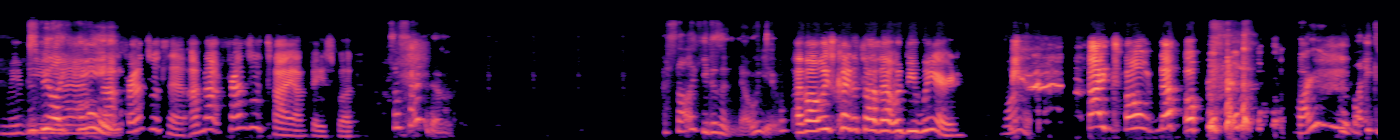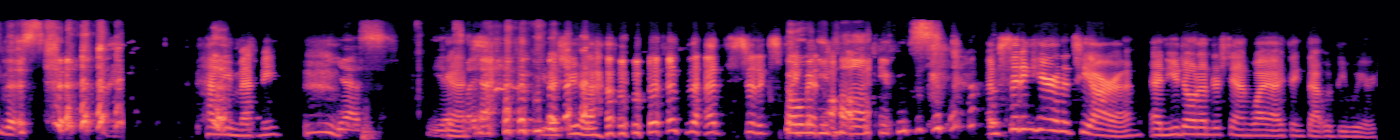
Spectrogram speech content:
maybe just be like, "Hey, I'm not friends with him. I'm not friends with Ty on Facebook. so friend him it's not like he doesn't know you I've always kind of thought that would be weird. why I don't know. why are you like this have you met me? yes yes, Yes. i have Yes, you have. that should explain so many times I'm sitting here in a tiara, and you don't understand why I think that would be weird.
